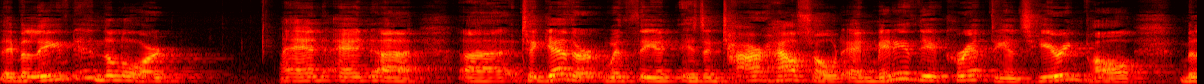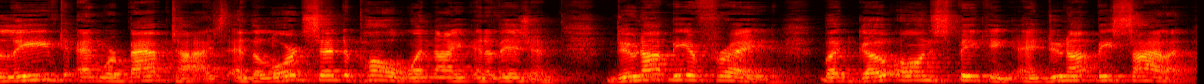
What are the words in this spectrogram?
They believed in the Lord and and uh, uh, together with the, his entire household and many of the corinthians hearing paul believed and were baptized. And the lord said to paul one night in a vision do not be afraid but go on speaking and do not be silent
